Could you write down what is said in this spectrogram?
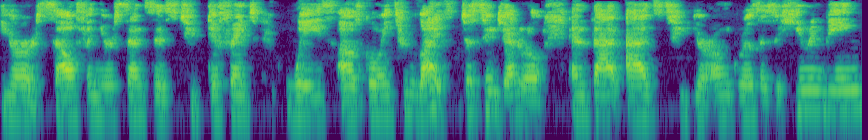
yourself and your senses to different ways of going through life, just in general. And that adds to your own growth as a human being.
